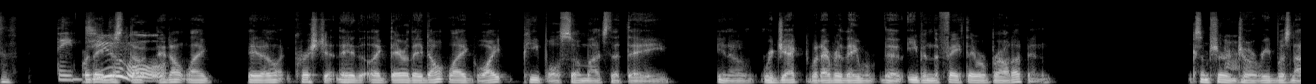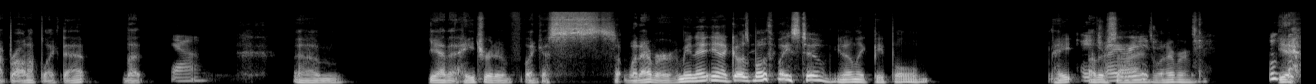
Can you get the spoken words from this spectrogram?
they Or do. they just don't. They don't like. They don't like Christian. They like they or they don't like white people so much that they, you know, reject whatever they were the even the faith they were brought up in. Because I'm sure. Joy Reid was not brought up like that, but Yeah, um yeah that hatred of like a whatever i mean it, yeah, it goes both ways too you know like people hate, Hate other Joy sides Reid. whatever Yeah.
